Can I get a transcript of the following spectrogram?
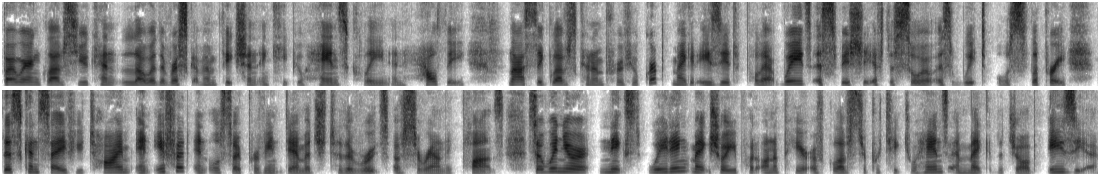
By wearing gloves, you can lower the risk of infection and keep your hands clean and healthy. Lastly, gloves can improve your grip, make it easier to pull out weeds, especially if the soil is wet or slippery. This can save you time and effort and also prevent damage to the roots of surrounding plants. So when you're Next, weeding, make sure you put on a pair of gloves to protect your hands and make the job easier.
